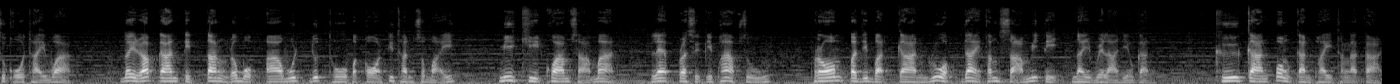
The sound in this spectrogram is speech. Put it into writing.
สุโขทัยว่า ได้รับการติดตั้งระบบอาวุธยุโทโธปกรณ์ที่ทันสมัย มีขีดความสามารถ และประสิทธิภาพสูง พร้อมปฏิบัติการรวบได้ทั้ง 3 มิติในเวลาเดียวกัน คือการป้องกันภัยทางอากาศ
